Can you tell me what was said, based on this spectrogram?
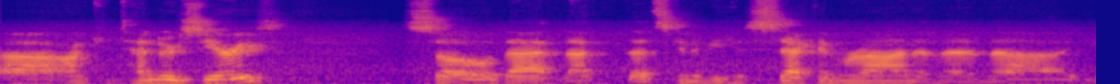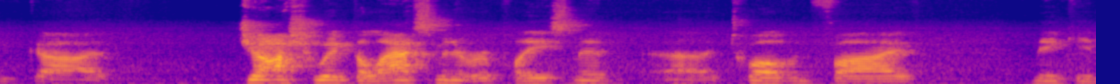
uh, on Contender Series. So that, that that's going to be his second run. And then uh, you've got Josh Wick, the last minute replacement, uh, 12 and 5, making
